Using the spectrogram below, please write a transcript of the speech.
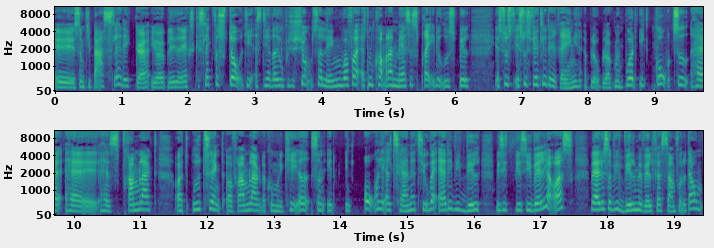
øh, som de bare slet ikke gør i øjeblikket. Jeg skal slet ikke forstå, de, altså de har været i opposition så længe. Hvorfor? Altså nu kommer der en masse spredte udspil. Jeg synes, jeg synes virkelig, det er ringe af Blå Blok. Man burde i god tid have, have, have fremlagt og udtænkt og fremlagt og kommunikeret sådan et en ordentlig alternativ. Hvad er det, vi vil? Hvis I, hvis I vælger os, hvad er det så, vi vil med velfærdssamfundet? Der er jo,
